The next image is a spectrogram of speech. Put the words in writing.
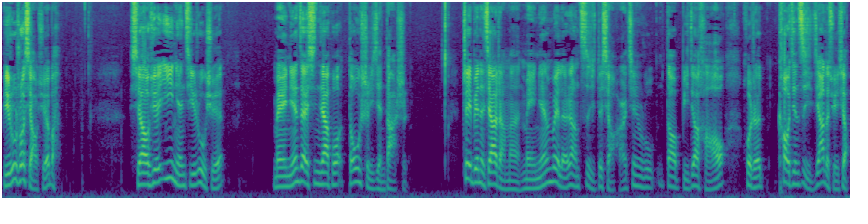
比如说小学吧，小学一年级入学，每年在新加坡都是一件大事。这边的家长们每年为了让自己的小孩进入到比较好或者靠近自己家的学校，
